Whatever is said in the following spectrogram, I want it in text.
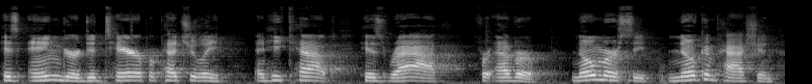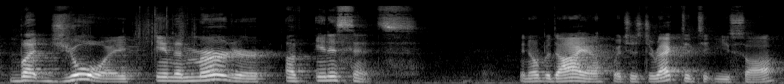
His anger did tear perpetually, and he kept his wrath forever. No mercy, no compassion, but joy in the murder of innocence. in Obadiah, which is directed to Esau,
